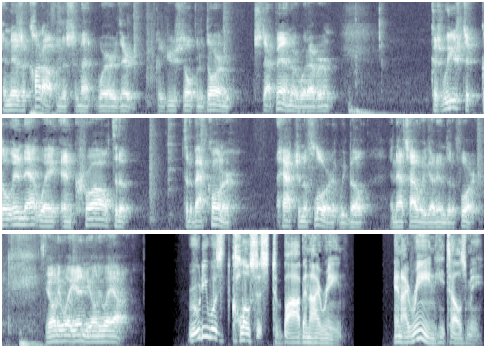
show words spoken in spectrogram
and there's a cutout in the cement where they're, because you used to open the door and step in or whatever. Because we used to go in that way and crawl to the to the back corner, hatch in the floor that we built, and that's how we got into the fort. The only way in, the only way out. Rudy was closest to Bob and Irene. And Irene, he tells me,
